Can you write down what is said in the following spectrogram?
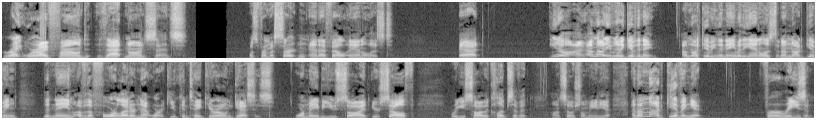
Right where I found that nonsense was from a certain NFL analyst at you know, I, am not even going to give the name. I'm not giving the name of the analyst, and I'm not giving the name of the four letter network. You can take your own guesses. Or maybe you saw it yourself, or you saw the clips of it on social media. And I'm not giving it for a reason.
